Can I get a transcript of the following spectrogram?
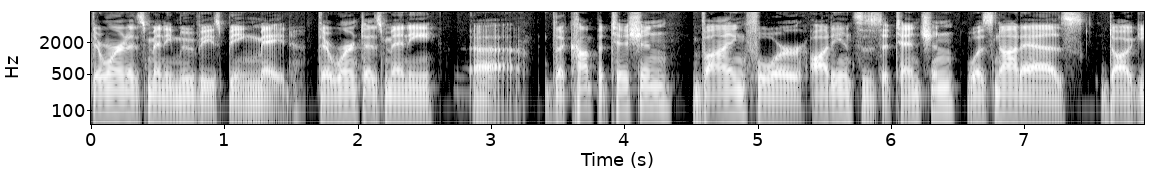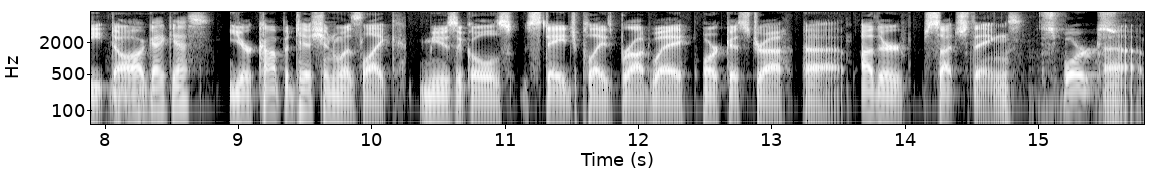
there weren't as many movies being made. There weren't as many uh, the competition vying for audience's attention was not as dog eat dog, I guess. Your competition was like musicals, stage plays, Broadway, orchestra, uh, other such things. Sports. Uh,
